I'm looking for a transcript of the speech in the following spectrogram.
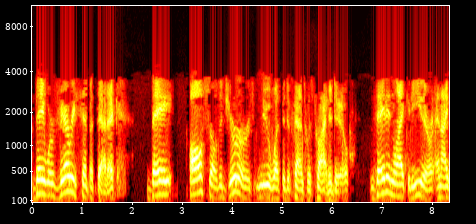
they were very sympathetic. They also, the jurors knew what the defense was trying to do. They didn't like it either. And I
